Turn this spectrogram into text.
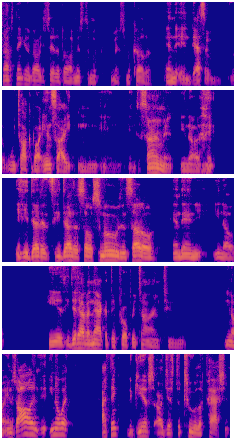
I, I was thinking about what you said about Mr. Mc, Mr. McCullough, and and that's a, we talk about insight and, and, and discernment, you know, and he does it. He does it so smooth and subtle, and then you know, he is he did have a knack at the appropriate time to, you know, and it's all you know what I think the gifts are just a tool of passion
